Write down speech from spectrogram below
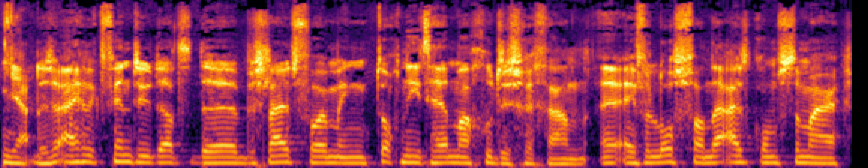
Ja, dus eigenlijk vindt u dat de besluitvorming toch niet helemaal goed is gegaan. Eh, even los van de uitkomsten, maar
